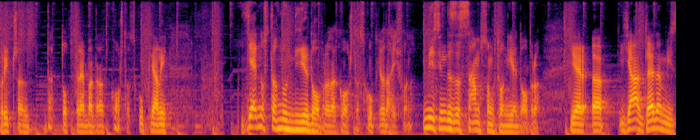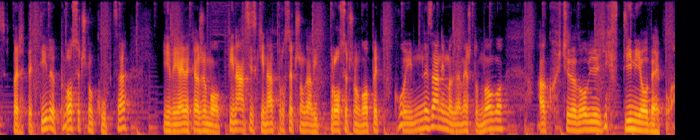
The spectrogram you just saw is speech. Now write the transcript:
priča da to treba da košta skuplje, ali jednostavno nije dobro da košta skuplje od iPhone-a. Mislim da za Samsung to nije dobro. Jer uh, ja gledam iz perspektive prosečnog kupca, ili ajde da kažemo finansijski nadprosečnog, ali prosečnog opet, koji ne zanima ga nešto mnogo, a koji će da dobije jeftinije od Apple-a,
